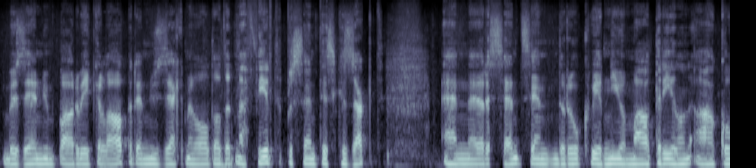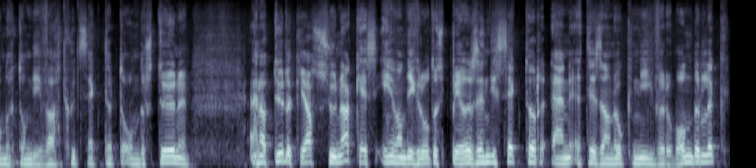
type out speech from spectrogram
We zijn nu een paar weken later en nu zegt men al dat het met 40% is gezakt. En uh, recent zijn er ook weer nieuwe maatregelen aangekondigd om die vastgoedsector te ondersteunen. En natuurlijk, ja, Sunak is een van die grote spelers in die sector. En het is dan ook niet verwonderlijk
